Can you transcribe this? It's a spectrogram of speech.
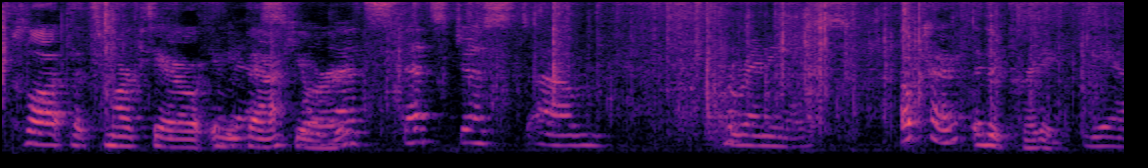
plot that's marked out in the Yes, well, backyard. that's that's just um, perennials. okay, and they're pretty. Yeah.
